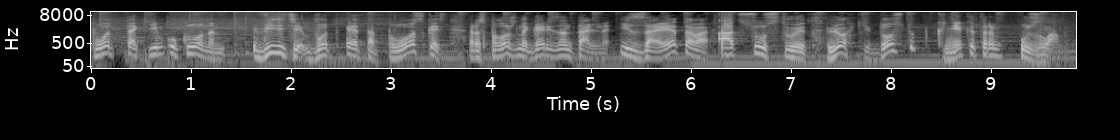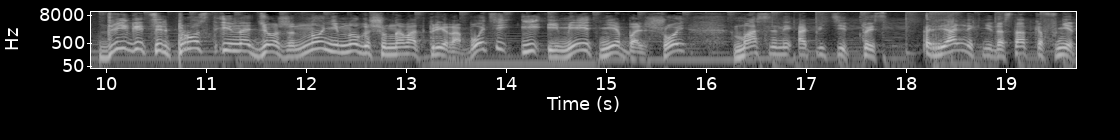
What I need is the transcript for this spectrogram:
под таким уклоном. Видите, вот эта плоскость расположена горизонтально. Из-за этого отсутствует легкий доступ к некоторым узлам. Двигатель прост и надежен, но немного шумноват при работе и имеет небольшой масляный аппетит. То есть реальных недостатков нет.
